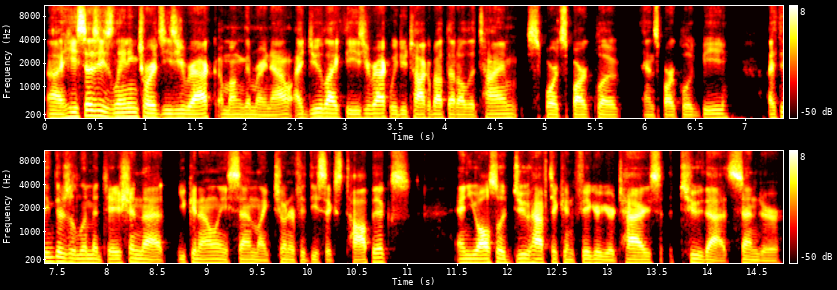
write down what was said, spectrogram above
Uh, he says he's leaning towards Easy Rack among them right now. I do like the Easy Rack. We do talk about that all the time. Sports Sparkplug and Sparkplug B. I think there's a limitation that you can only send like 256 topics, and you also do have to configure your tags to that sender.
